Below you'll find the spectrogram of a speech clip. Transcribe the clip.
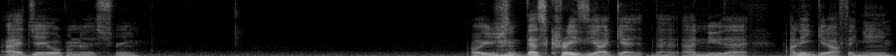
Alright, Jay, welcome to the stream. Oh, that's crazy. I get that. I knew that. I need to get off the game.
